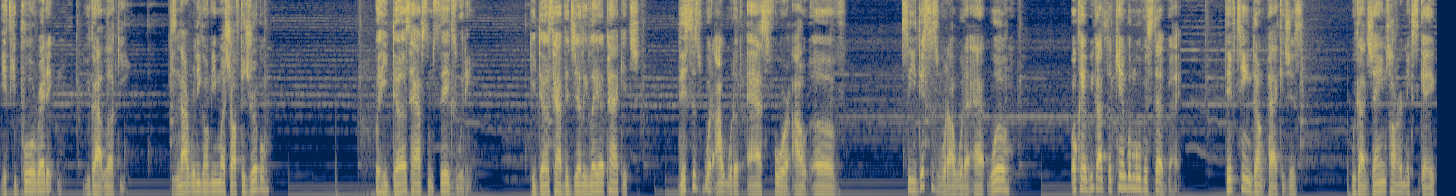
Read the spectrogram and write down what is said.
If you pull Redick, you got lucky. He's not really going to be much off the dribble, but he does have some SIGs with him. He does have the jelly layup package. This is what I would have asked for out of. See, this is what I would have asked. Well, okay, we got the Kemba moving step back, 15 dunk packages. We got James Harden escape.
